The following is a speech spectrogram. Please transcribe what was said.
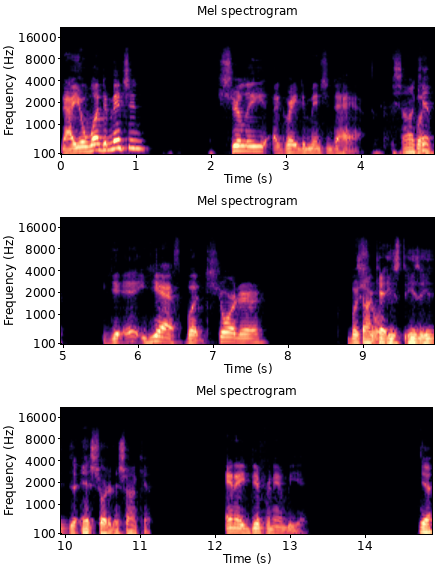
Now you're one dimension, surely a great dimension to have. Shawn But- Kemp. Yeah, yes, but shorter, but Shawn shorter, Kemp. He's he's he's an inch shorter than Shawn Kemp. and a different NBA. Yeah.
